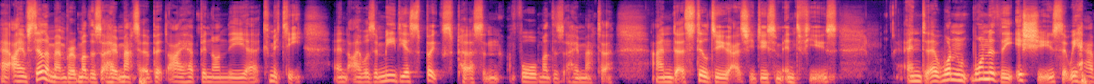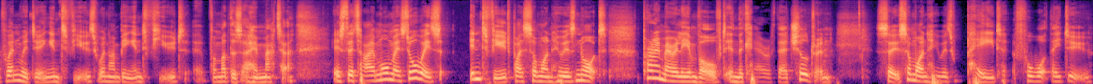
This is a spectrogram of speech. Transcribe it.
Uh, I am still a member of Mothers at Home Matter, but I have been on the uh, committee and I was a media spokesperson for Mothers at Home Matter and uh, still do actually do some interviews. And uh, one one of the issues that we have when we're doing interviews, when I'm being interviewed uh, for Mothers at Home Matter, is that I'm almost always interviewed by someone who is not primarily involved in the care of their children. So, someone who is paid for what they do.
